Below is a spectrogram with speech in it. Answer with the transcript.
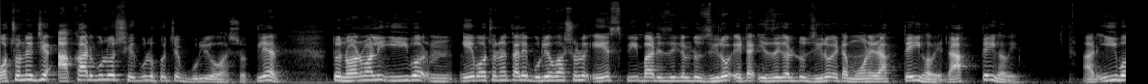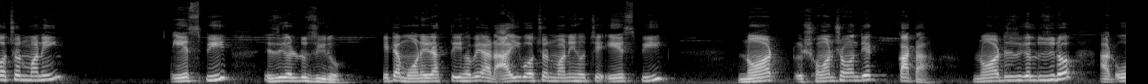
বচনের যে আকারগুলো, সেগুলো হচ্ছে বুলীয় ভাষ্য ক্লিয়ার তো নর্মালি ই এ বচনে তাহলে বুলীয় ভাষ্য হলো S P bar equal to zero এটা ইজিক্যাল টু জিরো এটা মনে রাখতেই হবে রাখতেই হবে। আর ই বচন মানেই S P is equal to zero এটা মনে রাখতেই হবে। আর আই বচন মানে হচ্ছে এস পি নট সমান সমান দিয়ে কাটা not is equal to zero আর ও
